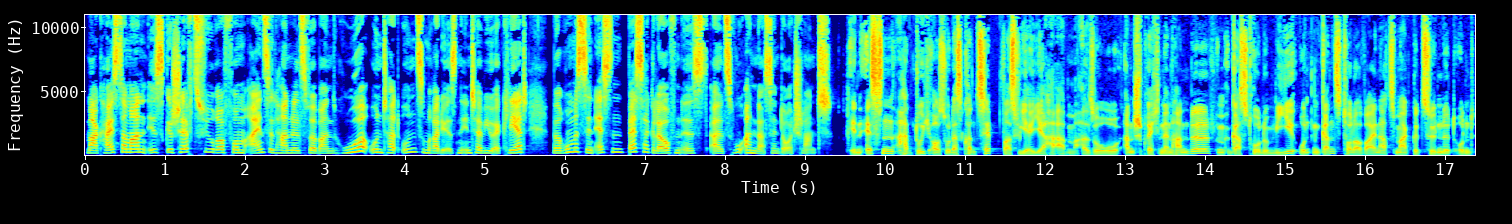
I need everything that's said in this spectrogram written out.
Marc Heistermann ist Geschäftsführer vom Einzelhandelsverband Ruhr und hat uns im Radio Essen Interview erklärt, warum es in Essen besser gelaufen ist als woanders in Deutschland in Essen hat durchaus so das Konzept, was wir hier haben. Also ansprechenden Handel, Gastronomie und ein ganz toller Weihnachtsmarkt gezündet und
